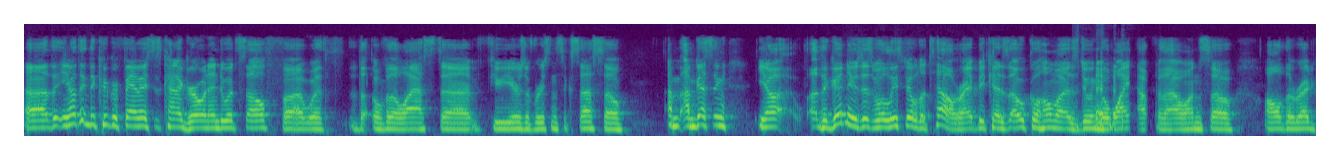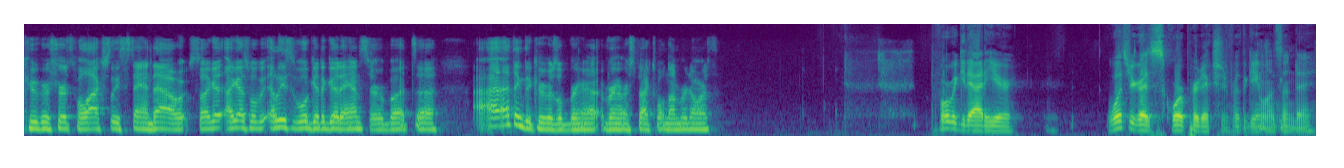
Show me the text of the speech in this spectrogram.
uh, the, you know, I think the Cougar fan base is kind of growing into itself uh, with the, over the last uh, few years of recent success. So. I'm, I'm guessing, you know, uh, the good news is we'll at least be able to tell, right? Because Oklahoma is doing the white out for that one, so all the red Cougar shirts will actually stand out. So I guess, I guess we'll be, at least we'll get a good answer. But uh, I, I think the Cougars will bring a bring a respectable number north. Before we get out of here, what's your guys' score prediction for the game on Sunday?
